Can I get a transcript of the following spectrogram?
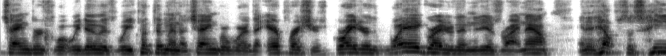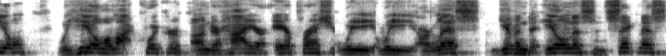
chambers, what we do is we put them in a chamber where the air pressure is greater, way greater than it is right now, and it helps us heal. We heal a lot quicker under higher air pressure. We we are less given to illness and sickness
